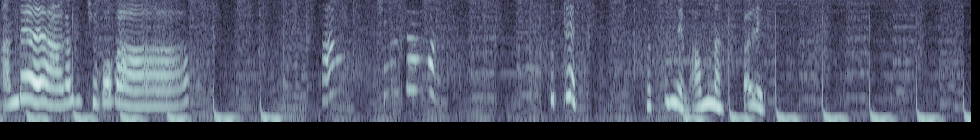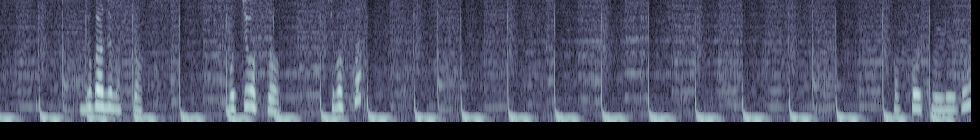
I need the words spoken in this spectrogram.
안 돼, 아가씨 죽어가. 아, 죽는다. 후퇴. 작두님, 아무나, 빨리. 누가 집었어? 못 집었어. 집었어? 버프 돌리고?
